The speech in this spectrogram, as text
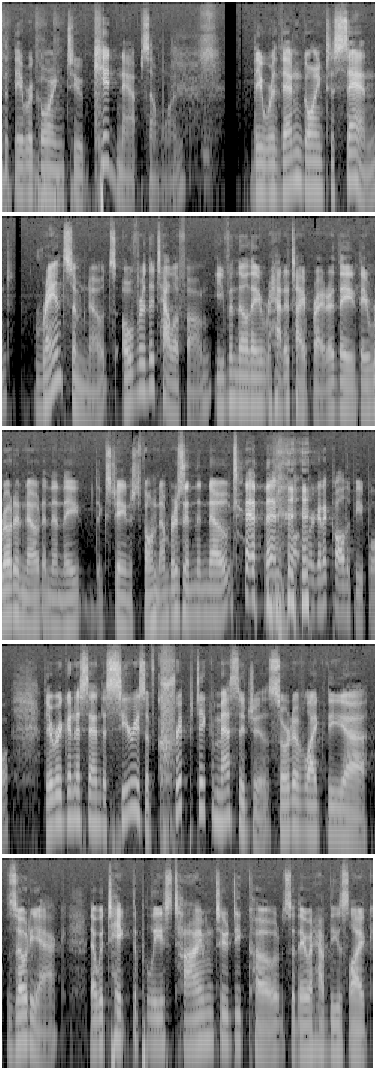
that they were going to kidnap someone. They were then going to send ransom notes over the telephone, even though they had a typewriter. They they wrote a note and then they exchanged phone numbers in the note. And then we're going to call the people. They were going to send a series of cryptic messages, sort of like the uh, Zodiac, that would take the police time to decode. So they would have these like.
